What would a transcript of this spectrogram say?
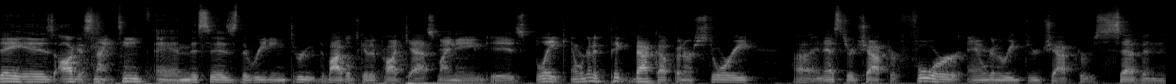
Today is August 19th, and this is the Reading Through the Bible Together podcast. My name is Blake, and we're going to pick back up in our story uh, in Esther chapter 4, and we're going to read through chapter 7.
